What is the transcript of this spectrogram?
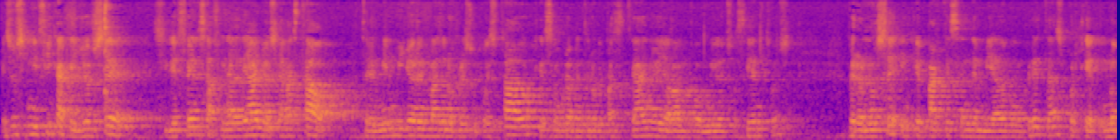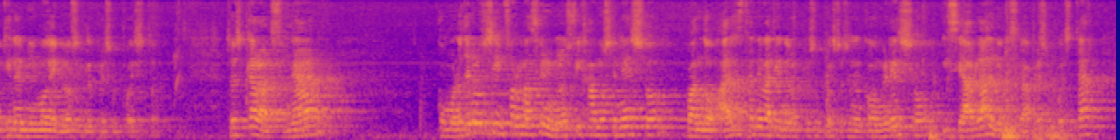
Eso significa que yo sé si Defensa a final de año se ha gastado 3.000 millones más de lo presupuestado, que seguramente lo que pasa este año, ya van por 1.800, pero no sé en qué partes se han enviado concretas porque no tiene el mismo desglose que el presupuesto. Entonces, claro, al final, como no tenemos esa información y no nos fijamos en eso, cuando ahora se están debatiendo los presupuestos en el Congreso y se habla de lo que se va a presupuestar,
